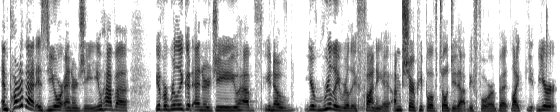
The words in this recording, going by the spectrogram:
And part of that is your energy. You have a, you have a really good energy. You have, you know, you're really, really funny. I'm sure people have told you that before, but like your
